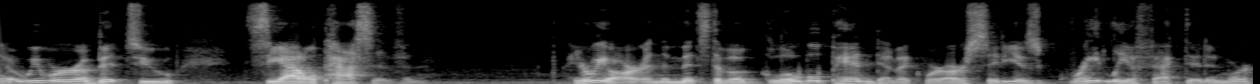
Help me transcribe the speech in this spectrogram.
Uh, we were a bit too Seattle passive and here we are in the midst of a global pandemic where our city is greatly affected and we're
